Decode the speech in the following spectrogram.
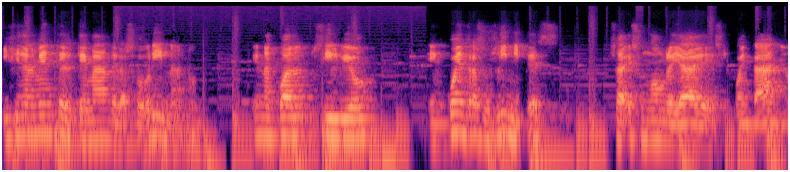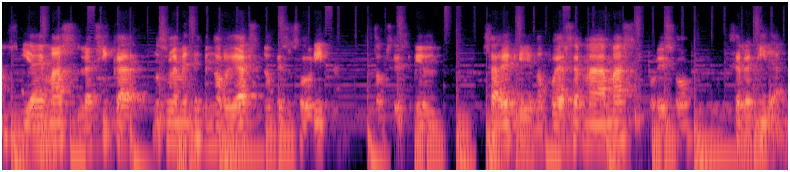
y finalmente el tema de la sobrina, en la cual Silvio encuentra sus límites, o sea, es un hombre ya de 50 años y además la chica no solamente es menor de edad, sino que es su sobrina, entonces él sabe que no puede hacer nada más y por eso se retira,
